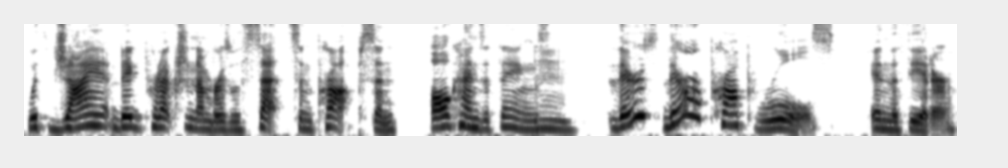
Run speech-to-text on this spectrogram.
with giant big production numbers with sets and props and all kinds of things, Mm. there's there are prop rules in the theater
